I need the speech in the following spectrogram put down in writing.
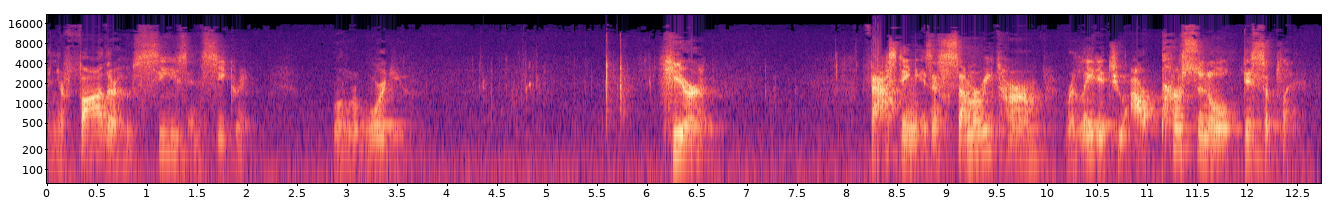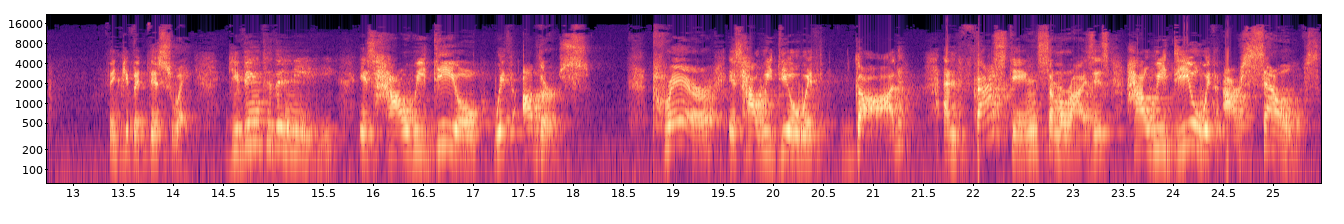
And your Father who sees in secret will reward you. Here, fasting is a summary term related to our personal discipline. Think of it this way giving to the needy is how we deal with others. Prayer is how we deal with God, and fasting summarizes how we deal with ourselves,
